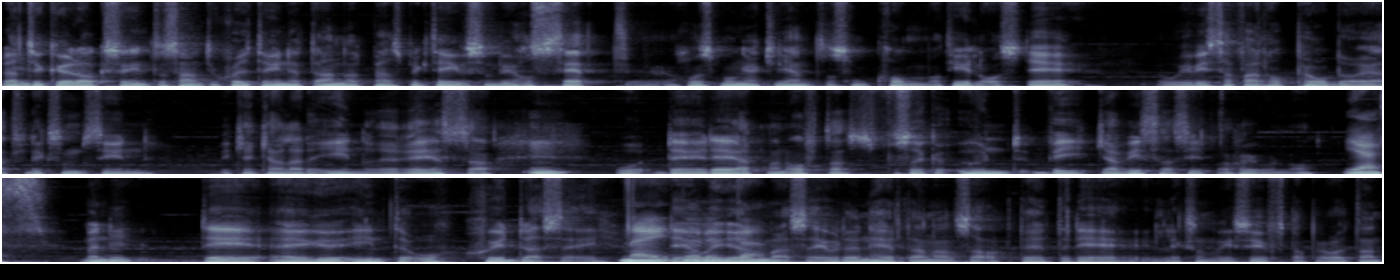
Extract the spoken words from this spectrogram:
Där tycker jag det också är intressant att skjuta in ett annat perspektiv som vi har sett hos många klienter som kommer till oss. Det, och i vissa fall har påbörjat liksom sin, vi kan kalla det inre resa. Mm. Och det är det att man oftast försöker undvika vissa situationer. Yes. Men mm. det är ju inte att skydda sig. Nej, det är, det är att gömma inte. sig och det är en helt annan sak. Det är inte det liksom vi syftar på. Utan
